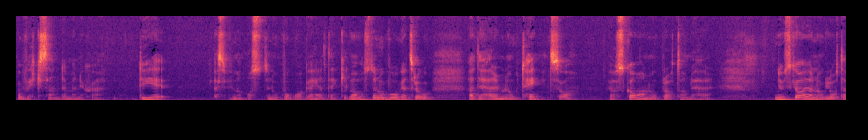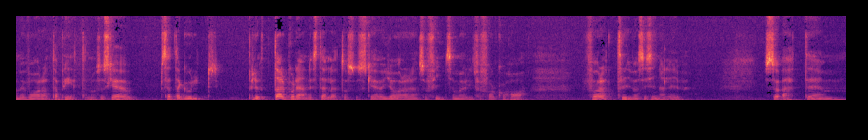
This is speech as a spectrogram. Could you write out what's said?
och växande människa. Det, alltså man måste nog våga helt enkelt. Man måste nog våga tro att det här är nog tänkt så. Jag ska nog prata om det här. Nu ska jag nog låta mig vara tapeten och så ska jag sätta guld guldpluttar på den istället och så ska jag göra den så fin som möjligt för folk att ha. För att trivas i sina liv. Så att... ehm,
